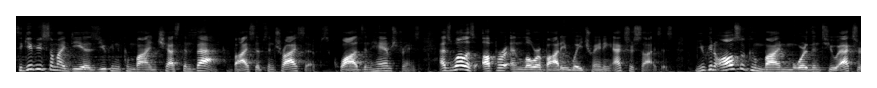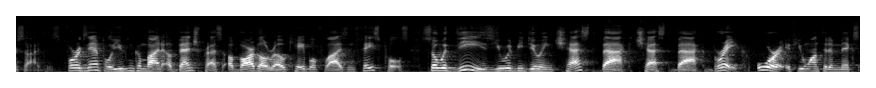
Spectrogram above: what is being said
To give you some ideas, you can combine chest and back, biceps and triceps, quads and hamstrings, as well as upper and lower body weight training exercises. You can also combine more than two exercises. For example, you can combine a bench press, a barbell row, cable flies, and face pulls. So with these, you would be doing chest, back, chest, back, break. Or if you wanted to mix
